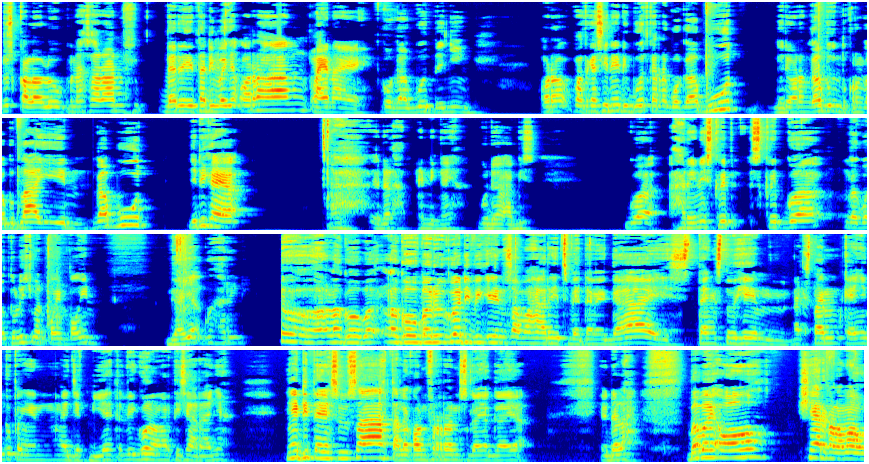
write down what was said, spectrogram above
terus kalau lu penasaran dari tadi banyak orang lain aja. Gue gabut anjing. Orang podcast ini dibuat karena gue gabut. Dari orang gabut untuk orang gabut lain. Gabut. Jadi kayak ah ya udahlah ending aja. Gue udah habis. Gue hari ini skrip skrip gue nggak gue tulis cuma poin-poin. Gaya gue hari ini. Tuh, logo logo baru gue dibikinin sama Harits. Btw guys. Thanks to him. Next time kayaknya gue pengen ngajak dia tapi gue gak ngerti caranya ngeditnya susah telekonferensi gaya-gaya. Ya udahlah. Bye bye all. Share kalau mau.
